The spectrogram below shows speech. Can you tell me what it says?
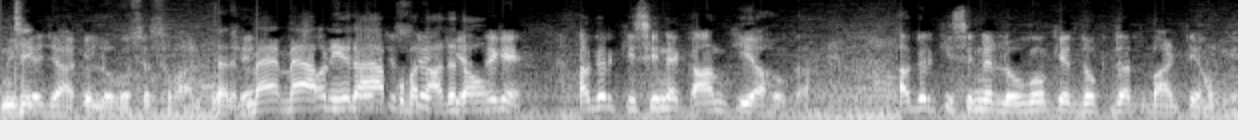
मीडिया जाके लोगों से सवाल मैं मैं अपनी राय आपको बता देता हूँ। देखें अगर किसी ने काम किया होगा अगर किसी ने लोगों के दुख दर्द बांटे होंगे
